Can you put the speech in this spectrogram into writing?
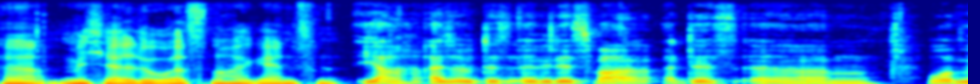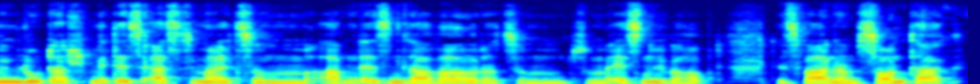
Ja, Michael, du wolltest noch ergänzen. Ja, also das, äh, wie das war, das, ähm, wo er mit Lothar Schmidt das erste Mal zum Abendessen da war oder zum, zum Essen überhaupt, das war am Sonntag.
